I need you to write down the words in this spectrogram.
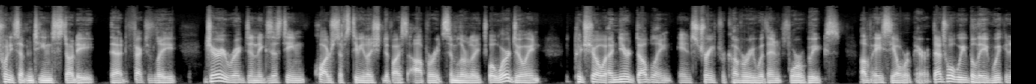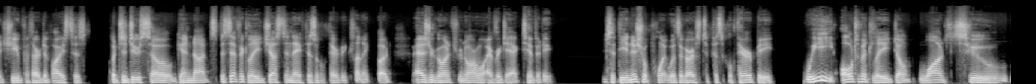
2017 study that effectively jerry rigged an existing quadricep stimulation device operate similarly to what we're doing could show a near doubling in strength recovery within four weeks of ACL repair. That's what we believe we can achieve with our devices. But to do so, again, not specifically just in a physical therapy clinic, but as you're going through normal everyday activity. To the initial point with regards to physical therapy, we ultimately don't want to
